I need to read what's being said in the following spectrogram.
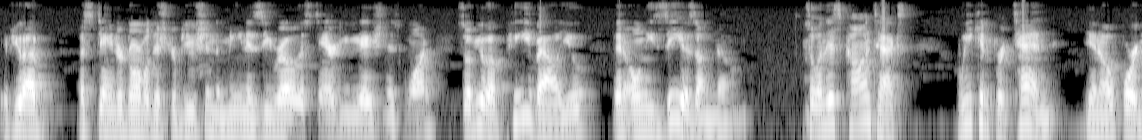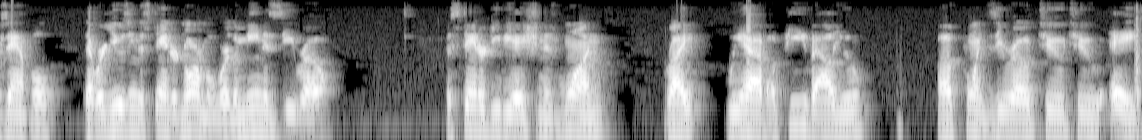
If you have a standard normal distribution, the mean is 0, the standard deviation is 1. So if you have a p-value, then only z is unknown. So in this context, we can pretend, you know, for example, that we're using the standard normal where the mean is 0, the standard deviation is 1, right? We have a p-value of 0.0228,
